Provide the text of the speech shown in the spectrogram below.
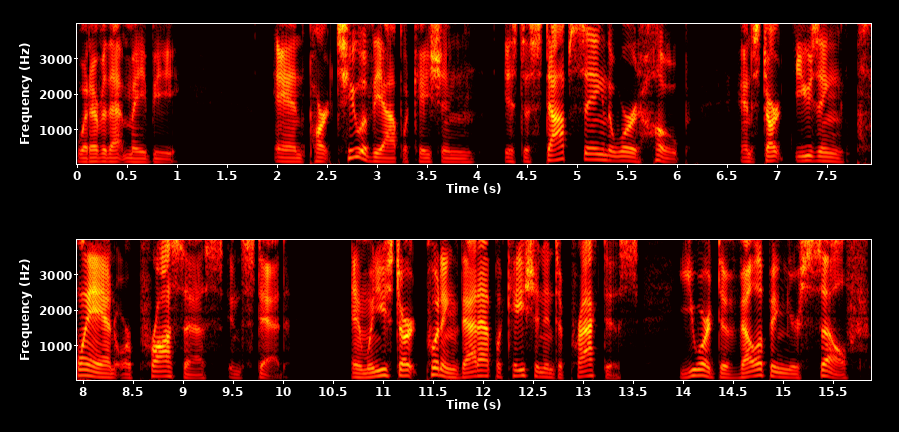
whatever that may be. And part two of the application is to stop saying the word hope and start using plan or process instead. And when you start putting that application into practice, you are developing yourself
